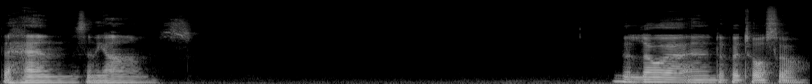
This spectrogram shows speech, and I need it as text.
the hands and the arms. the lower end of the torso,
